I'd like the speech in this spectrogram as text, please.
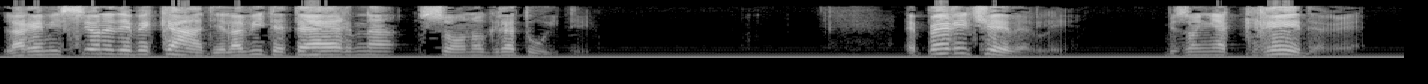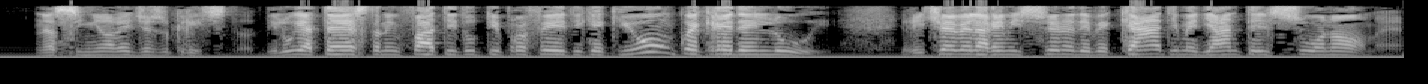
la remissione dei peccati e la vita eterna sono gratuiti. E per riceverli bisogna credere nel Signore Gesù Cristo. Di Lui attestano infatti tutti i profeti che chiunque crede in Lui riceve la remissione dei peccati mediante il suo nome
